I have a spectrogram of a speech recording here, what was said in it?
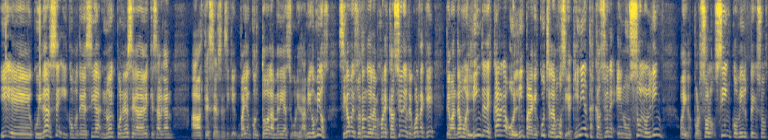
y eh, cuidarse y como te decía, no exponerse cada vez que salgan abastecerse. Así que vayan con todas las medidas de seguridad. Amigos míos, sigamos disfrutando de las mejores canciones y recuerda que te mandamos el link de descarga o el link para que escuches la música. 500 canciones en un solo link. Oiga, por solo 5 mil pesos.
